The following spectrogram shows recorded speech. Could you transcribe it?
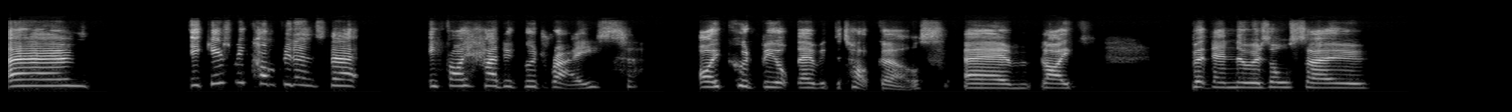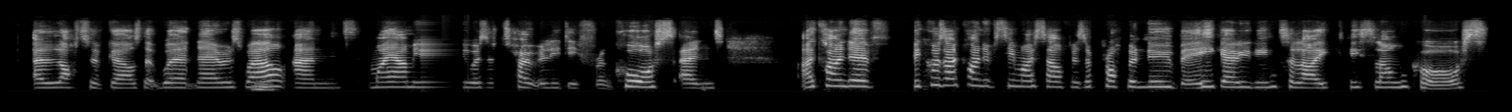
um, it gives me confidence that if I had a good race, I could be up there with the top girls. Um, like, but then there was also a lot of girls that weren't there as well, mm. and Miami was a totally different course. And I kind of, because I kind of see myself as a proper newbie going into like this long course,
